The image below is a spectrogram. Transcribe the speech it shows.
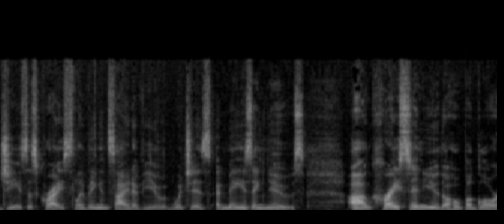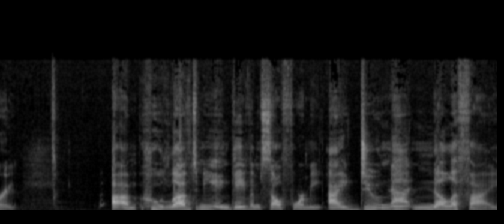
Jesus Christ living inside of you, which is amazing news. Um, Christ in you, the hope of glory. Um, who loved me and gave himself for me. I do not nullify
